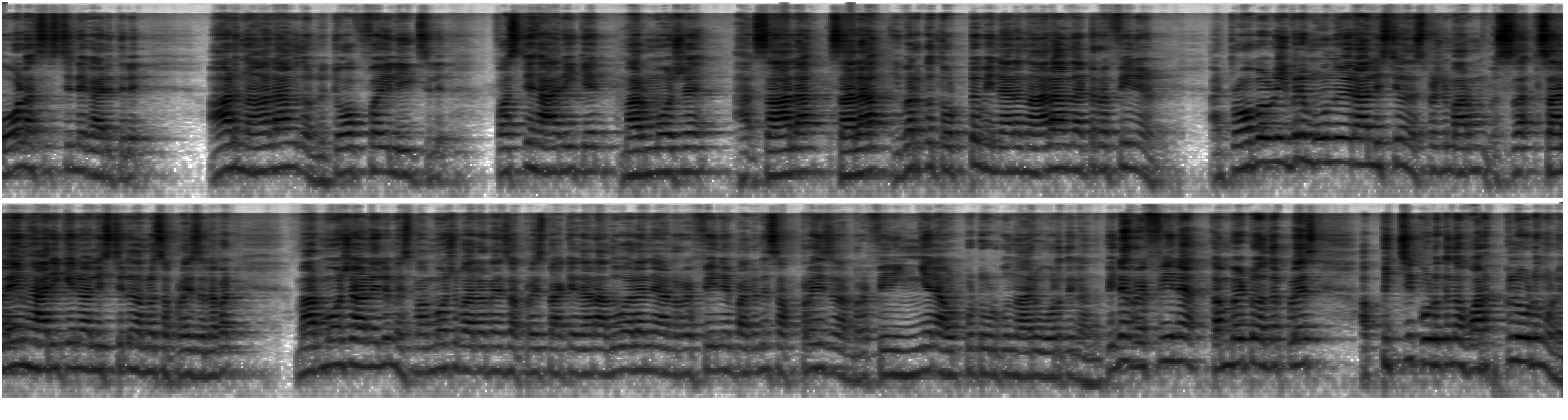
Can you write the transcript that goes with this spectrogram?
ഗോൾ അസിസ്റ്റിന്റെ കാര്യത്തിൽ ആൾ നാലാമതുണ്ട്. ടോപ്പ് ഫൈവ് ലീഗ്സിൽ first Harry Kane Marmoush Salah Salah ഇവർക്ക് തൊട്ട് പിന്നാലെ നാലാമതായിട്ട് റഫീനയാണ് ആൻഡ് പ്രോബബ്ലി ഇവർ മൂന്ന് പേര് ആ ലിസ്റ്റ് വന്നു. എസ്പെഷ്യൽ മർമ സലയും ഹാരിക്കനും ആ ലിസ്റ്റിൽ നമ്മൾ സർപ്രൈസ് അല്ല. ബട്ട് മർമോഷ് ആണെങ്കിലും എസ് മർമോഷ് പലരെയും സർപ്രൈസ് പാക്കേജ് ആണ് അതുപോലെ തന്നെയാണ് റഫീനെയും പലരും ആണ്. റഫീൻ ഇങ്ങനെ ഔട്ട്പുട്ട് കൊടുക്കുന്ന ആരും ഓർത്തില്ലാന്ന്. പിന്നെ Raphinha compared to other players ആ പിച്ച് കൊടുക്കുന്ന വർക്ക് ലോഡും കൂടെ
